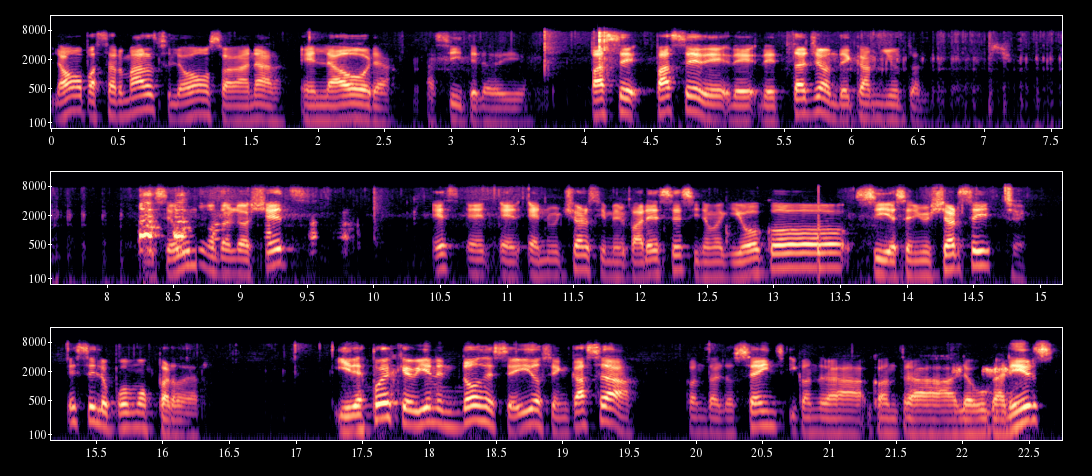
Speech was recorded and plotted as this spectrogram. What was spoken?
la vamos a pasar mal, se lo vamos a ganar en la hora. Así te lo digo. Pase, pase de, de, de touchdown de Cam Newton. El segundo contra los Jets es en, en- en New Jersey, me parece, si no me equivoco. Sí, es en New Jersey. Sí. Ese lo podemos perder. Y después que vienen dos de seguidos en casa, contra los Saints y contra, contra los Buccaneers,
